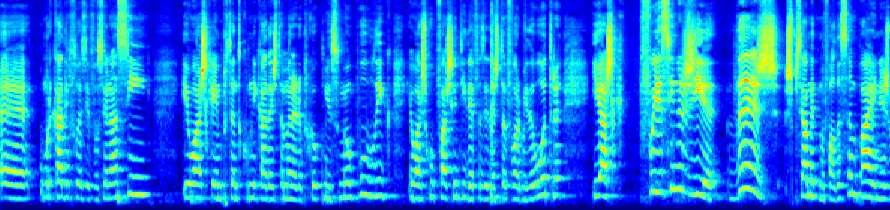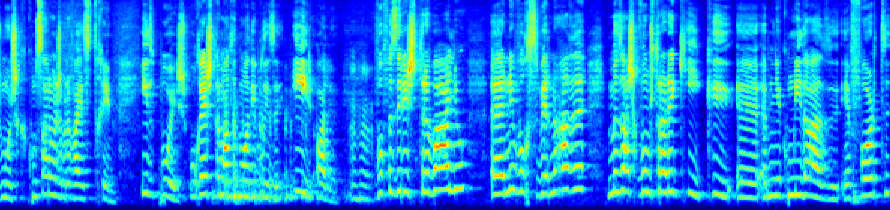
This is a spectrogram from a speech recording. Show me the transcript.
Uh, o mercado de influência funciona assim. Eu acho que é importante comunicar desta maneira porque eu conheço o meu público. Eu acho que o que faz sentido é fazer desta forma e da outra. E acho que foi a sinergia das, especialmente Mafalda Sampaio, Inês Mocho, que começaram a esbravar esse terreno. E depois o resto da malta de moda e beleza ir, olha, vou fazer este trabalho, uh, nem vou receber nada, mas acho que vou mostrar aqui que uh, a minha comunidade é forte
